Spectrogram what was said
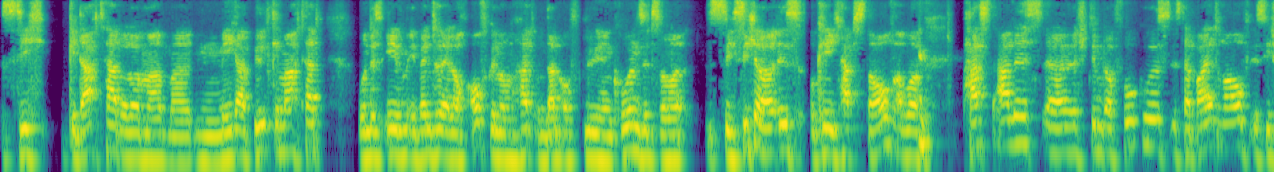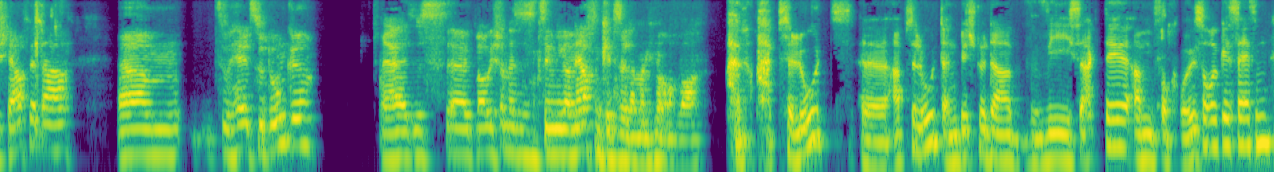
sich gedacht hat oder mal, mal ein mega Bild gemacht hat und es eben eventuell auch aufgenommen hat und dann auf glühenden Kohlen sitzt, wenn man sich sicher ist, okay, ich hab's drauf, aber passt alles, äh, stimmt der Fokus, ist der Ball drauf, ist die Schärfe da, ähm, zu hell, zu dunkel. Äh, das äh, glaube ich schon, dass es ein ziemlicher Nervenkitzel da manchmal auch war. Absolut, äh, absolut. Dann bist du da, wie ich sagte, am Vergrößerer gesessen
